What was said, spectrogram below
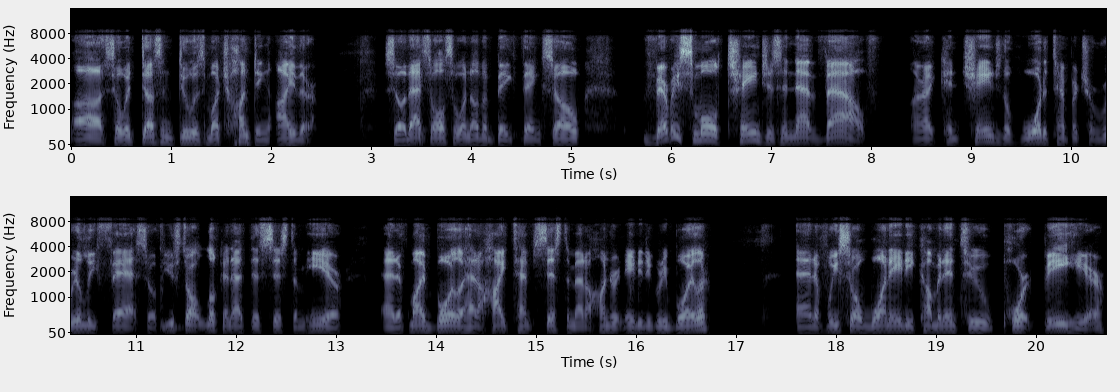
Uh, so it doesn't do as much hunting either. So that's also another big thing. So very small changes in that valve, all right, can change the water temperature really fast. So if you start looking at this system here, and if my boiler had a high temp system at 180 degree boiler, and if we saw 180 coming into port B here,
